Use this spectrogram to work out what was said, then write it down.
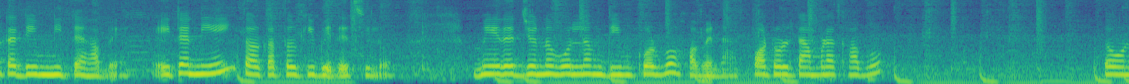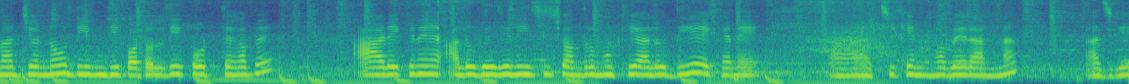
একটা ডিম নিতে হবে। এইটা নিয়েই তর্কাতর্কি বেঁধেছিল। মেয়েদের জন্য বললাম, ডিম করব, হবে না। পটলটা আমরা খাব। তো ওনার জন্যও ডিম দিয়ে, পটল দিয়ে করতে হবে। আর এখানে আলু ভেজে নিয়েছি, চন্দ্রমুখী আলু দিয়ে। এখানে চিকেন হবে রান্না আজকে।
